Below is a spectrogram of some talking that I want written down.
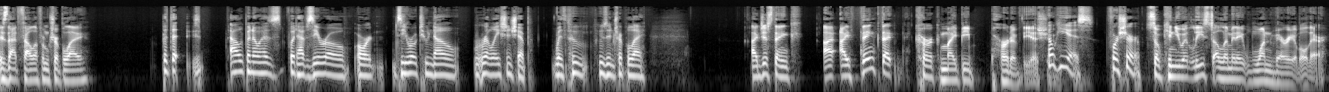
Is that fella from AAA? but the, Alek Manoah has would have zero or zero to no relationship with who who's in AAA. I just think I, I think that Kirk might be part of the issue. Oh, he is for sure. So can you at least eliminate one variable there?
